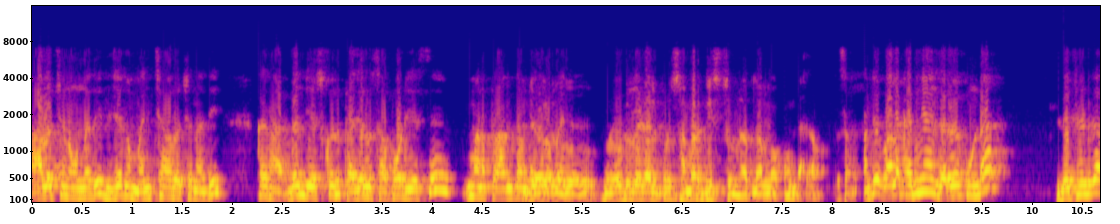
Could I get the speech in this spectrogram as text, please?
ఆలోచన ఉన్నది. నిజంగా మంచి ఆలోచన అది. కానీ అర్థం చేసుకొని ప్రజలు సపోర్ట్ చేస్తే మన ప్రాంతం డెవలప్ అవుతుంది. రోడ్డు వెడల్పును సమర్థిస్తున్నారు తప్పకుండా. అంటే వాళ్ళకి అన్యాయం జరగకుండా డెఫినెట్గా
